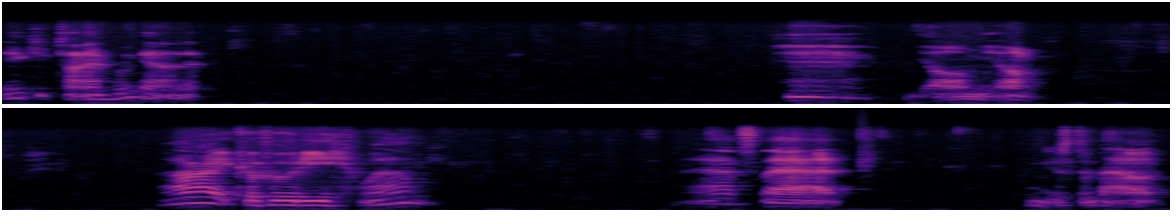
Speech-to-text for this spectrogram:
Take your time. We got it. yum, yum. All right, Kahootie. Well, that's that. Just about.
